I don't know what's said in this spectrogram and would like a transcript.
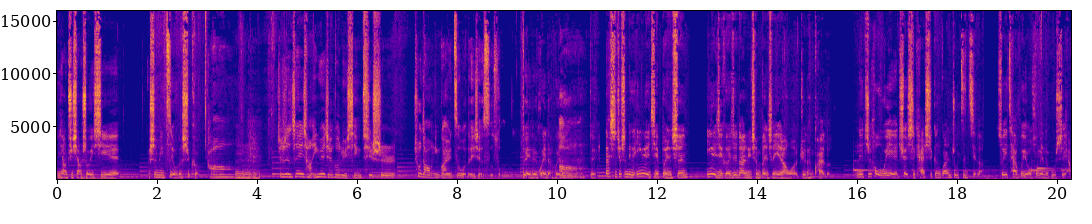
也想去享受一些生命自由的时刻。好，嗯嗯嗯，就是这一场音乐节和旅行，其实触到你关于自我的一些思索。对对，会的会的。嗯，对，但是就是那个音乐节本身，音乐节和这段旅程本身也让我觉得很快乐。那之后，我也确实开始更关注自己了，所以才会有后面的故事呀。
